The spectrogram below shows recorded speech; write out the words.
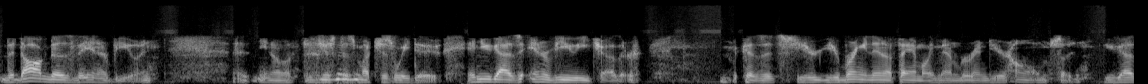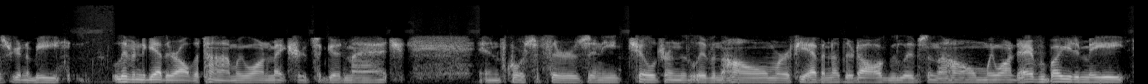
the dog does the interviewing you know, just as mm-hmm. much as we do. And you guys interview each other because it's you're you're bringing in a family member into your home, so you guys are going to be living together all the time. We want to make sure it's a good match. And of course, if there's any children that live in the home, or if you have another dog that lives in the home, we want everybody to meet,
